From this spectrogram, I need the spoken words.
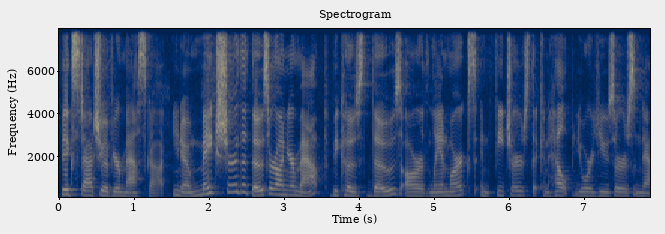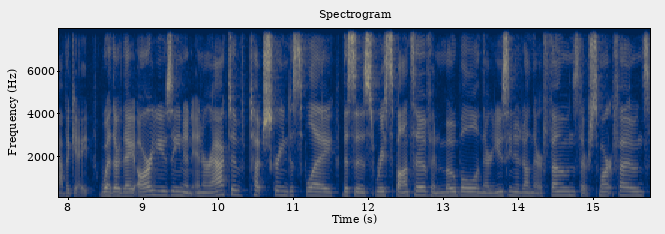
big statue of your mascot. You know, make sure that those are on your map because those are landmarks and features that can help your users navigate. Whether they are using an interactive touchscreen display, this is responsive and mobile, and they're using it on their phones, their smartphones,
